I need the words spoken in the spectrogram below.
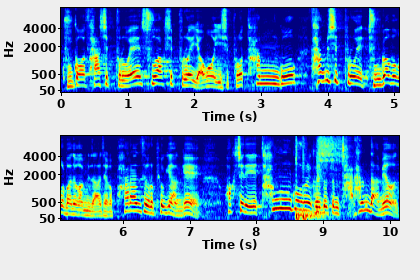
국어 40%에 수학 10%에 영어 20% 탐구 30%의 두 과목을 반영합니다. 제가 파란색으로 표기한 게 확실히 탐구를 그래도 좀 잘한다면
